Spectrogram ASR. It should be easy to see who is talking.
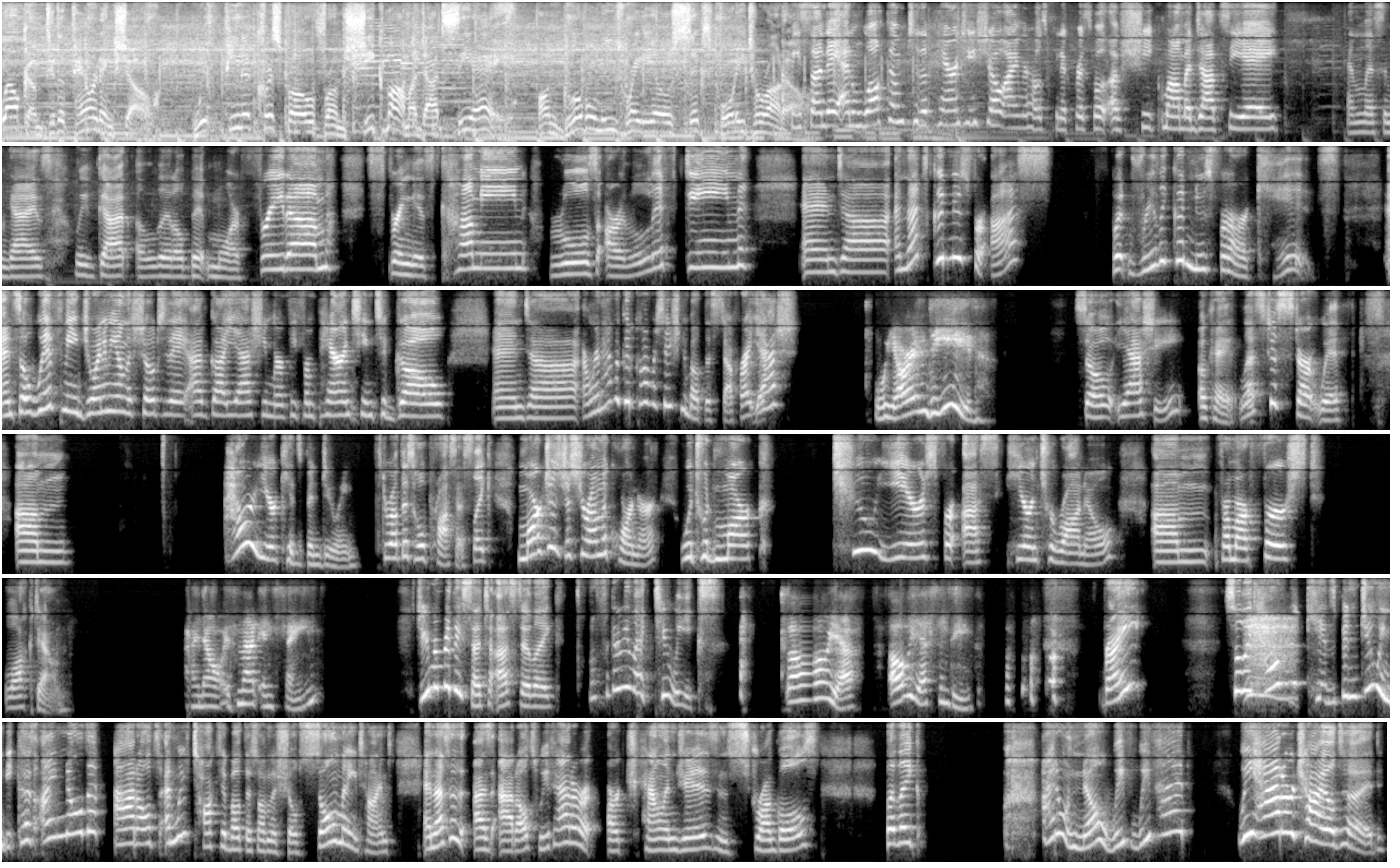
Speaker 1: Welcome to the Parenting Show with Pina Crispo from chicmamma.ca on Global News Radio 640 Toronto.
Speaker 2: Happy Sunday and welcome to the Parenting Show. I'm your host, Pina Crispo of chicmamma.ca. And listen, guys, we've got a little bit more freedom. Spring is coming, rules are lifting, and uh, and that's good news for us, but really good news for our kids. And so, with me, joining me on the show today, I've got Yashy Murphy from Parenting to Go. And, uh, and we're going to have a good conversation about this stuff, right, Yash?
Speaker 3: We are indeed.
Speaker 2: So, Yashy, okay, let's just start with um, how are your kids been doing throughout this whole process? Like, March is just around the corner, which would mark two years for us here in Toronto um, from our first lockdown.
Speaker 3: I know. Isn't that insane?
Speaker 2: Do you remember they said to us, they're like, well, it's going to be like two weeks.
Speaker 3: Oh, yeah. Oh, yes, indeed.
Speaker 2: right? So, like, how have your kids been doing? Because I know that adults, and we've talked about this on the show so many times, and us as, as adults, we've had our, our challenges and struggles, but like, I don't know. We've we've had we had our childhood.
